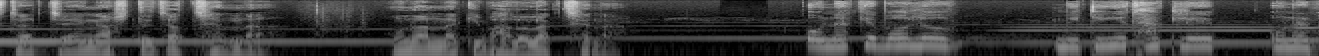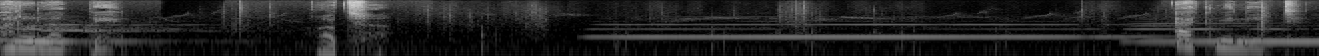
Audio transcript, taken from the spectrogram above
মিস্টার চ্যাং আসতে চাচ্ছেন না। ওনার নাকি ভালো লাগছে না। ওনাকে বলো মিটিংয়ে থাকলে ওনার ভালো লাগবে। আচ্ছা। এক মিনিট।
